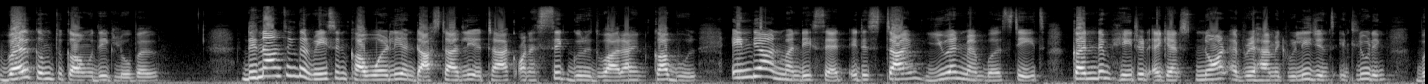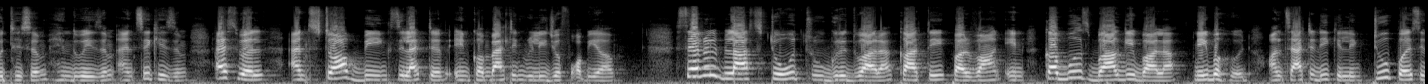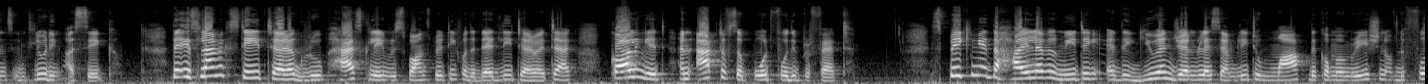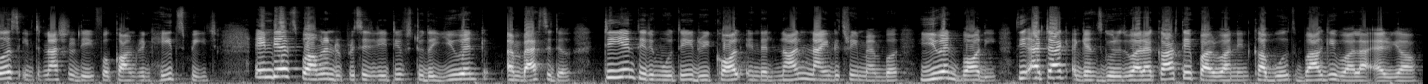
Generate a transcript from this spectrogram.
Welcome to Kaumudy Global. Denouncing the recent cowardly and dastardly attack on a Sikh Gurudwara in Kabul, India on Monday said it is time UN member states condemn hatred against non-Abrahamic religions including Buddhism, Hinduism and Sikhism as well and stop being selective in combating religiophobia. Several blasts tore through Gurudwara Karte Parwan in Kabul's Baghe Bala neighborhood on Saturday killing two persons including a Sikh. The Islamic State terror group has claimed responsibility for the deadly terror attack, calling it an act of support for the Prophet. Speaking at the high-level meeting at the UN General Assembly to mark the commemoration of the first International Day for Countering Hate Speech, India's permanent representatives to the UN Ambassador T.S. Tirumurti recalled in the 993-member UN body the attack against Gurudwara Karte Parwan in Kabul's Bagh-e Bala area.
